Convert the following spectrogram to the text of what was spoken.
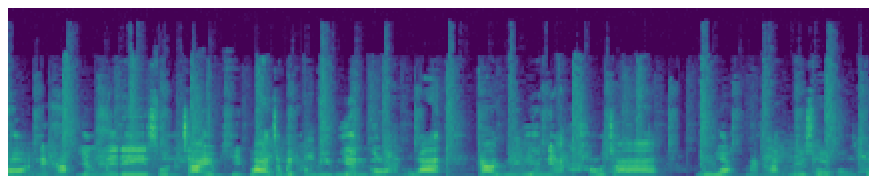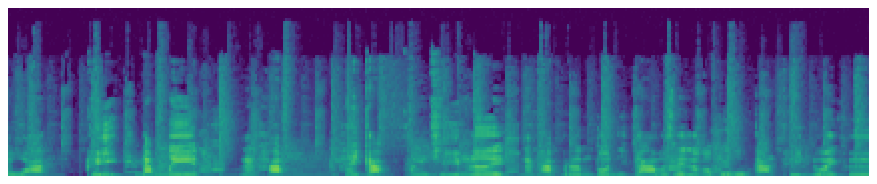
ก่อนนะครับ ยังไม่ได้สนใจคิดว่าจะไปทำวิเวียนก่อน เพราะว่าการวิเวียนเนี่ยเขาจะบวกนะครับในส่วนของตัวคลิดัมเมจนะครับให้กับทั้งทีมเลยนะครับ เริ่มต้นที่ 9%แล้วก็บวกโอกาสคลิกด้วยคือ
